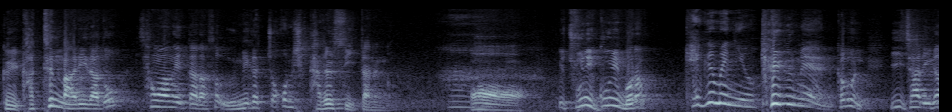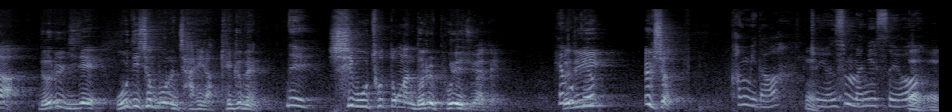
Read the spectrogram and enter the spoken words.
그 같은 말이라도 상황에 따라서 의미가 조금씩 다를 수 있다는 거. 아, 어. 이 준이 꿈이 뭐라? 개그맨이요. 개그맨. 그러면 이 자리가 너를 이제 오디션 보는 자리라. 개그맨. 네. 15초 동안 너를 보여줘야 돼. 해볼게요. ready action. 갑니다. 저 연습 많이 했어요. 어, 어.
